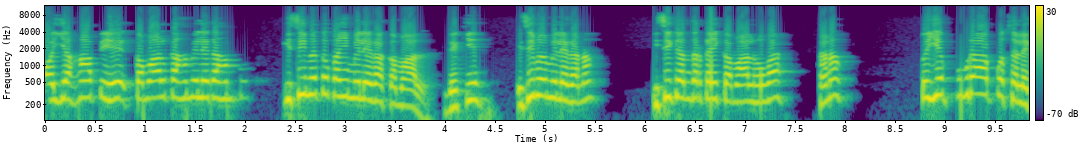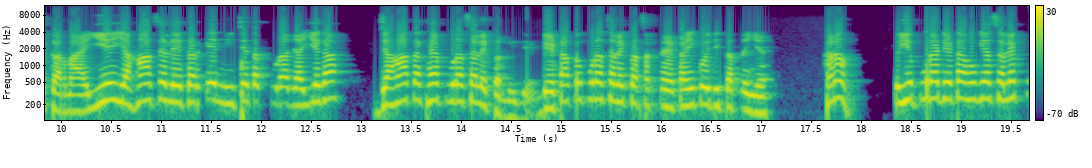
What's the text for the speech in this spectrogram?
और यहाँ पे कमाल कहाँ मिलेगा हमको? इसी में तो कहीं मिलेगा कमाल, देखिए, इसी में मिलेगा ना, इसी के अंदर कहीं कमाल होगा, है ना? तो ये पूरा आपको सेलेक्ट करना है, ये यहाँ से लेकर के नीचे तक पूरा जाइएगा, जहाँ तक है पूरा सेलेक्ट कर लीजिए। डेटा तो पूरा सेलेक्ट कर सकते हैं, कहीं कोई दिक्कत नहीं है है ना? तो ये पूरा डेटा हो गया सेलेक्ट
